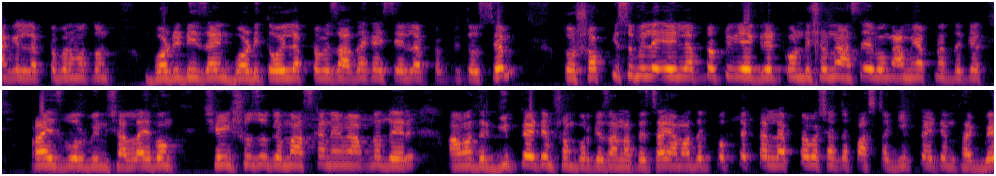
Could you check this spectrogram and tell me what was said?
আগের ল্যাপটপের মতন বডি ডিজাইন বডি তো ওই ল্যাপটপে যা দেখাইছে এই ল্যাপটপটি তো সেম তো সবকিছু মিলে এই ল্যাপটপটি এ গ্রেড কন্ডিশনে আছে এবং আমি আপনাদেরকে প্রাইস বলব ইনশাল্লাহ এবং সেই সুযোগে মাঝখানে আমি আপনাদের আমাদের গিফট আইটেম সম্পর্কে জানাতে চাই। আমাদের প্রত্যেকটা ল্যাপটপের সাথে পাঁচটা গিফট আইটেম থাকবে।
